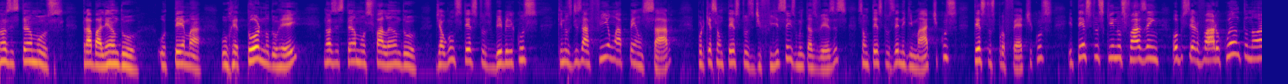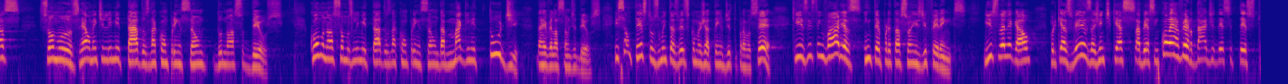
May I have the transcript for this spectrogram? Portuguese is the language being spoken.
nós estamos trabalhando o tema O Retorno do Rei. Nós estamos falando de alguns textos bíblicos que nos desafiam a pensar, porque são textos difíceis, muitas vezes, são textos enigmáticos, textos proféticos e textos que nos fazem observar o quanto nós somos realmente limitados na compreensão do nosso Deus. Como nós somos limitados na compreensão da magnitude da revelação de Deus. E são textos, muitas vezes, como eu já tenho dito para você, que existem várias interpretações diferentes. Isso é legal, porque às vezes a gente quer saber assim, qual é a verdade desse texto?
